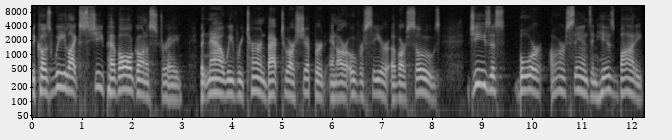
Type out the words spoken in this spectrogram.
Because we, like sheep, have all gone astray, but now we've returned back to our shepherd and our overseer of our souls. Jesus bore our sins in his body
